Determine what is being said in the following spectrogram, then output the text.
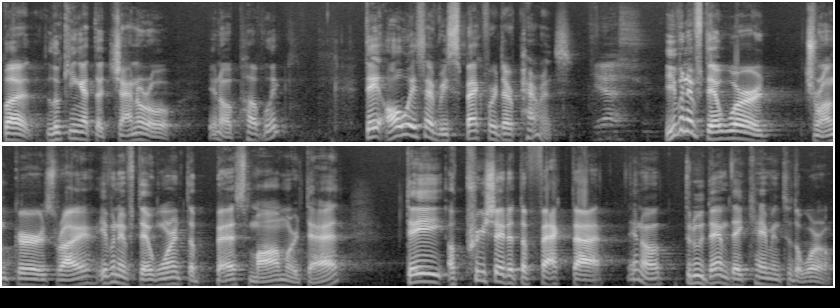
but looking at the general, you know, public, they always had respect for their parents. Yes. Even if they were drunkards, right? Even if they weren't the best mom or dad, they appreciated the fact that, you know, through them they came into the world.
